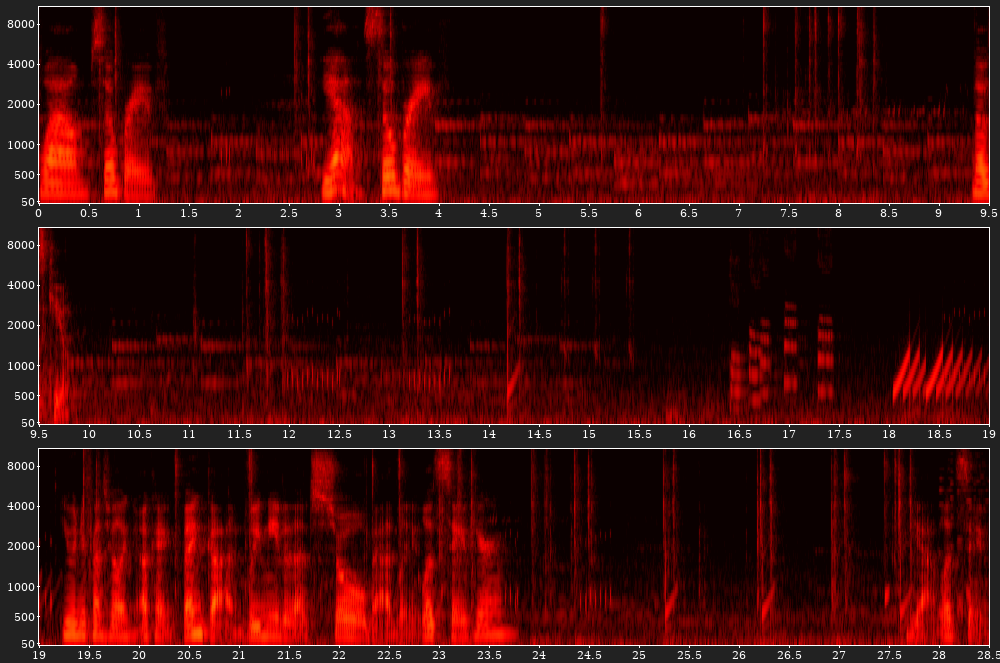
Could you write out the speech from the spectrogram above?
Wow, so brave. Yeah, so brave. That was cute. You and your friends feel like, okay, thank God. We needed that so badly. Let's save here. Yeah, let's save.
